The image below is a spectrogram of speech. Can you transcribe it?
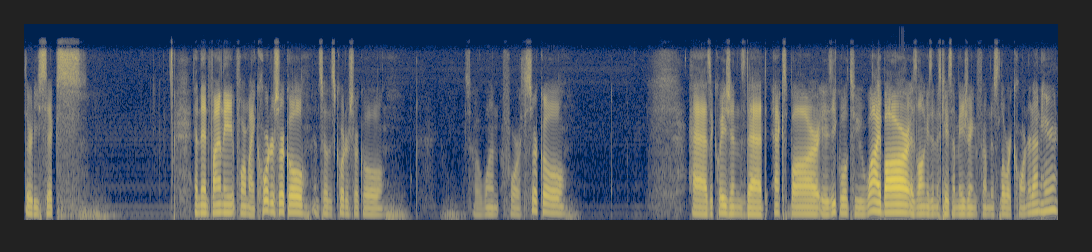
36. And then finally for my quarter circle, and so this quarter circle, so one fourth circle, has equations that x bar is equal to y bar, as long as in this case I'm measuring from this lower corner down here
